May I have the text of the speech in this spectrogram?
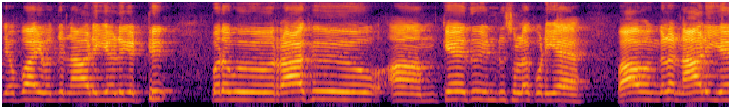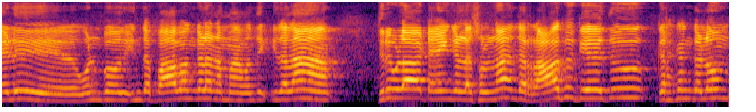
செவ்வாய் வந்து நாலு ஏழு எட்டு. பிறகு ராகு கேது என்று சொல்லக்கூடிய பாவங்களை நாலு ஏழு ஒன்பது இந்த பாவங்களை நம்ம வந்து இதெல்லாம் திருவிழா டயங்களில் சொன்னால் இந்த ராகு கேது கிரகங்களும்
